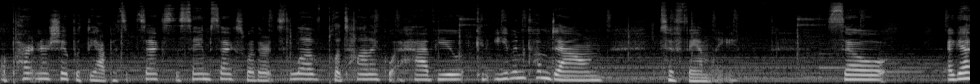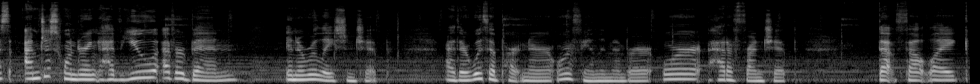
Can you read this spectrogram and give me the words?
a partnership with the opposite sex, the same sex, whether it's love, platonic, what have you, it can even come down to family. So, I guess I'm just wondering have you ever been in a relationship, either with a partner or a family member, or had a friendship that felt like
